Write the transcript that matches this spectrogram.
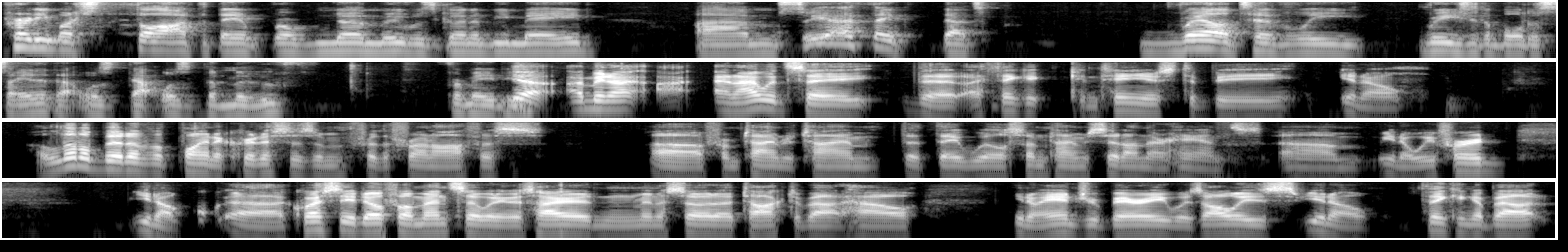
pretty much thought that they no move was going to be made. Um, so yeah, I think that's relatively reasonable to say that that was that was the move for maybe. Yeah, I mean, I, I and I would say that I think it continues to be, you know, a little bit of a point of criticism for the front office uh, from time to time that they will sometimes sit on their hands. Um, you know, we've heard, you know, uh, Kwesi Adofo-Mensah when he was hired in Minnesota talked about how, you know, Andrew Berry was always, you know, thinking about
